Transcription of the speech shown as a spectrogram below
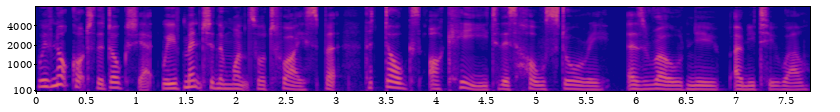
We've not got to the dogs yet. We've mentioned them once or twice, but the dogs are key to this whole story, as Roald knew only too well.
